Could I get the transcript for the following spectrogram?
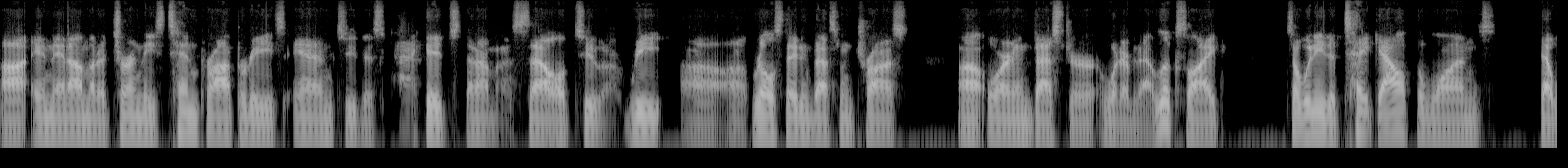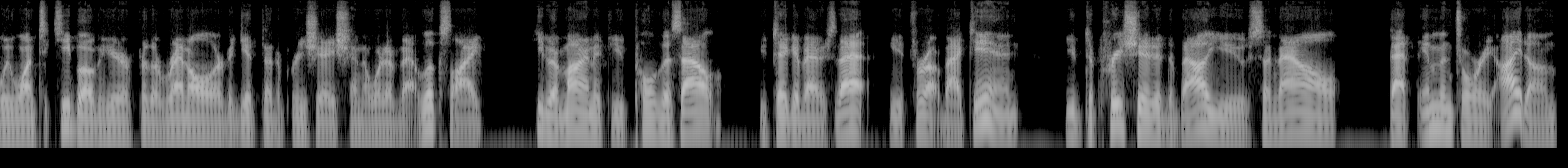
uh, and then I'm going to turn these 10 properties into this package that I'm going to sell to a, REIT, uh, a real estate investment trust uh, or an investor or whatever that looks like. So we need to take out the ones that we want to keep over here for the rental or to get the depreciation or whatever that looks like. Keep in mind, if you pull this out, you take advantage of that, you throw it back in, you've depreciated the value. So now that inventory item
